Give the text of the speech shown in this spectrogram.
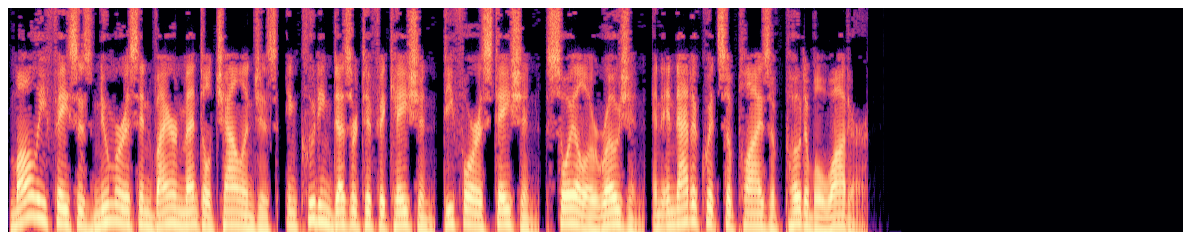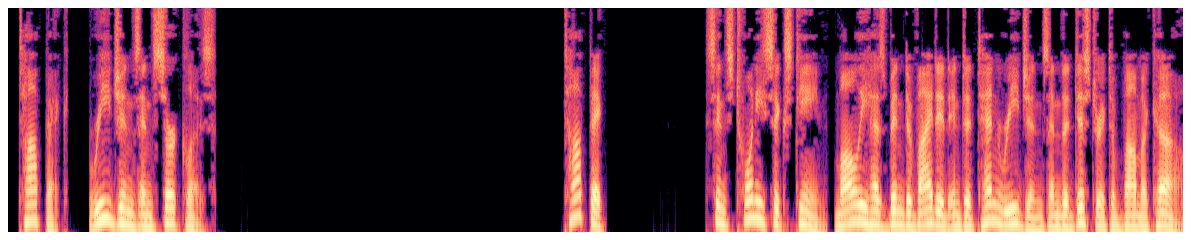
Mali faces numerous environmental challenges, including desertification, deforestation, soil erosion, and inadequate supplies of potable water. Regions and circles Since 2016, Mali has been divided into 10 regions and the district of Bamako.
